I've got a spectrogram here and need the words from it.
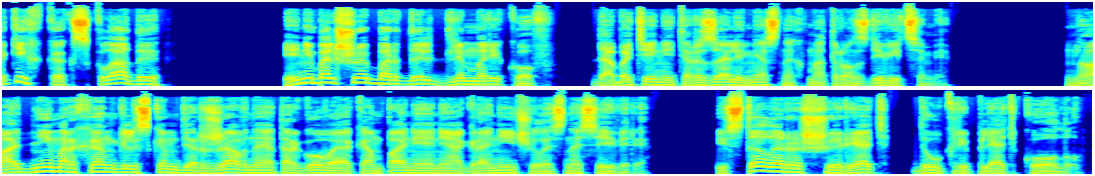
таких как склады и небольшой бордель для моряков, дабы те не терзали местных матрон с девицами. Но одним Архангельском державная торговая компания не ограничилась на севере и стала расширять да укреплять Колу.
